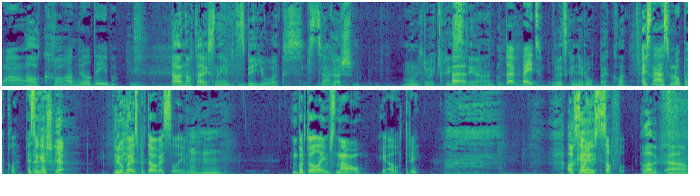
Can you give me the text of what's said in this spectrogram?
Wow. alkoholu. Atbildība. Tā nav taisnība, tas bija joks. Vienkārši muļķoja Kristiāna. Tā beidz. Tāpēc, ka viņa ir upekla. Es neesmu rupekli. Es vienkārši rūpējos par tavu veselību. Mm -hmm. Un par to, lai jums nav jautri. okay. So jūs suffer. Labi, uh,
